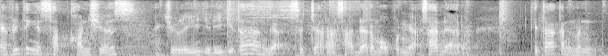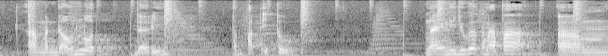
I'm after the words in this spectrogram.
everything is subconscious actually. Jadi kita nggak secara sadar maupun nggak sadar kita akan men, uh, mendownload dari tempat itu. Nah ini juga kenapa um,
